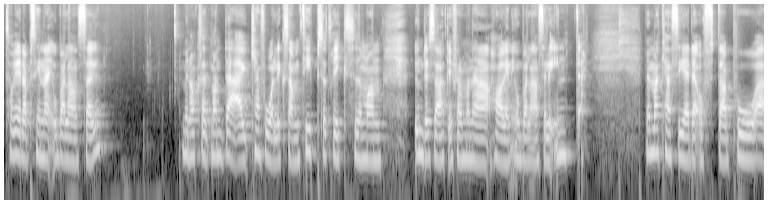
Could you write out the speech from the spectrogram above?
ta reda på sina obalanser. Men också att man där kan få liksom tips och tricks hur man undersöker ifall man är, har en obalans eller inte. Men man kan se det ofta på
